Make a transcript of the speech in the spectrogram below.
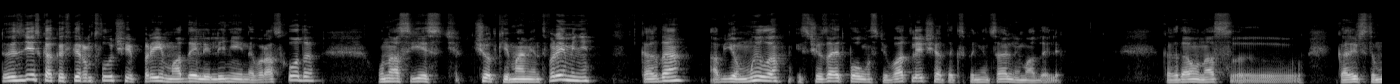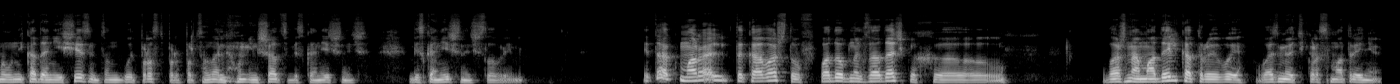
То есть здесь, как и в первом случае, при модели линейного расхода у нас есть четкий момент времени, когда объем мыла исчезает полностью, в отличие от экспоненциальной модели. когда у нас э, количество мыла никогда не исчезнет, он будет просто пропорционально уменьшаться бесконечное, бесконечное число времени. Итак, мораль такова, что в подобных задачках э, важна модель, которую вы возьмете к рассмотрению.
